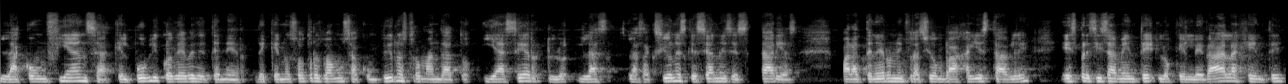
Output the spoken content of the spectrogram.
la confianza que el público debe de tener de que nosotros vamos a cumplir nuestro mandato y hacer las, las acciones que sean necesarias para tener una inflación baja y estable es precisamente lo que le da a la gente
